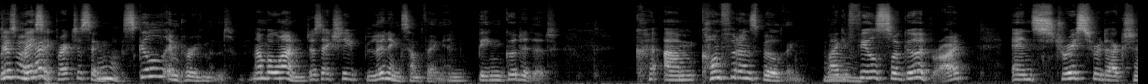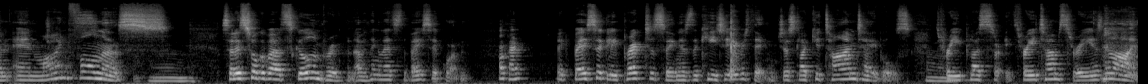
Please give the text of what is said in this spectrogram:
Just okay. basic practicing. Mm. Skill improvement. Number one, just actually learning something and being good at it. C- um, confidence building. Like it mm. feels so good, right? And stress reduction and mindfulness. Mm. So let's talk about skill improvement. I think that's the basic one. Okay. Like basically, practicing is the key to everything. Just like your timetables, mm. three plus three, three times three is nine.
